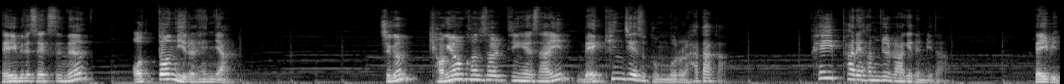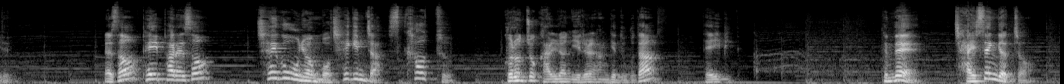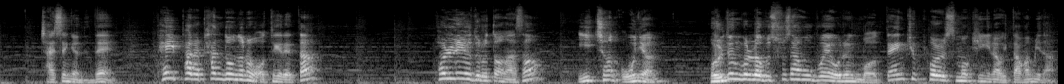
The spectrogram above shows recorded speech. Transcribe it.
데이비드 섹스는 어떤 일을 했냐? 지금 경영 컨설팅 회사인 맥킨지에서 근무를 하다가 페이팔에 합류를 하게 됩니다. 데이비드. 그래서 페이팔에서 최고 운영 뭐 책임자, 스카우트 그런 쪽 관련 일을 한 게 누구다? 데이비드. 근데 잘생겼죠. 잘생겼는데 페이팔을 판 돈으로 어떻게 됐다? 헐리우드로 떠나서 2005년 골든글러브 수상 후보에 오른 뭐 땡큐 폴 스모킹이라고 있다고 합니다.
